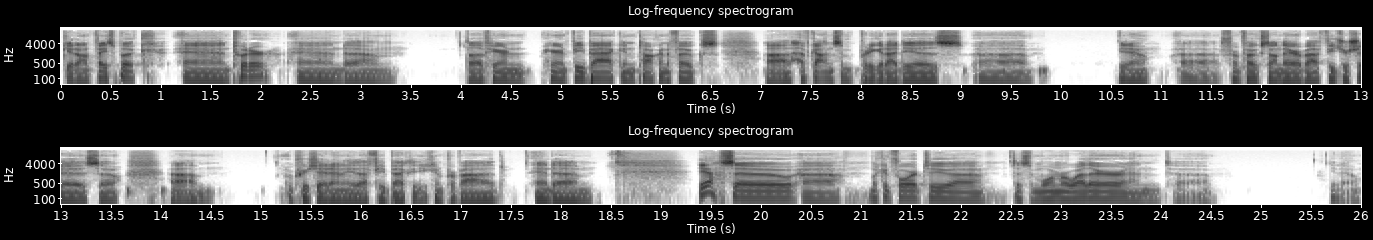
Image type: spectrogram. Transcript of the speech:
get on Facebook and Twitter and um, love hearing hearing feedback and talking to folks. Uh, have gotten some pretty good ideas, uh, you know, uh, from folks on there about future shows. So um, appreciate any of that feedback that you can provide. And um, yeah, so uh, looking forward to uh, to some warmer weather, and uh, you know,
